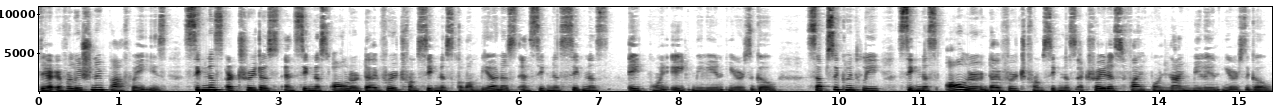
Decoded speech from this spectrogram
Their evolutionary pathway is Cygnus atratus and Cygnus olor diverged from Cygnus columbianus and Cygnus cygnus 8.8 million years ago. Subsequently, Cygnus olor diverged from Cygnus atratus 5.9 million years ago.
